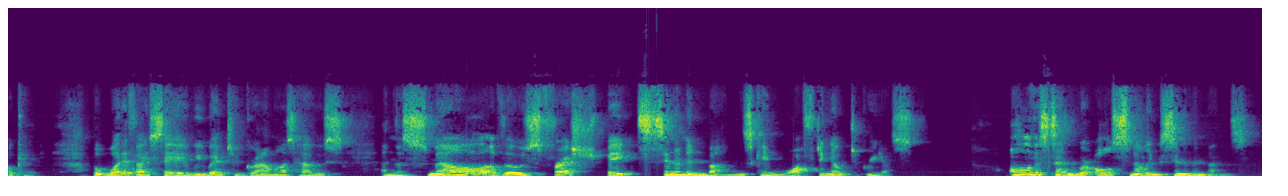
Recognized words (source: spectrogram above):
okay. But what if I say we went to grandma's house and the smell of those fresh baked cinnamon buns came wafting out to greet us? All of a sudden, we're all smelling cinnamon buns.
